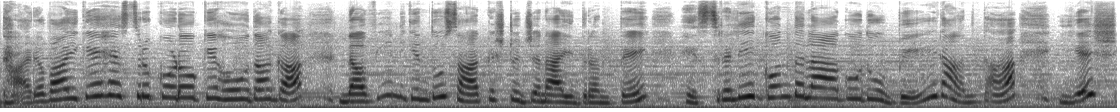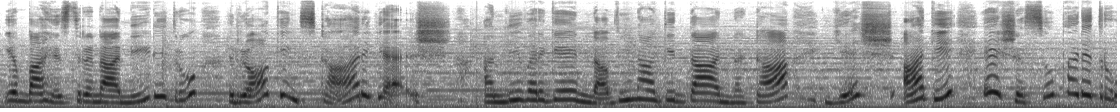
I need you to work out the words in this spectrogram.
ಧಾರಾವಾಹಿಗೆ ಹೆಸರು ಕೊಡೋಕೆ ಹೋದಾಗ ನವೀನ್ ಎಂದು ಸಾಕಷ್ಟು ಜನ ಇದ್ರಂತೆ. ಹೆಸರಲ್ಲಿ ಗೊಂದಲ ಆಗೋದು ಬೇಡ ಅಂತ ಯಶ್ ಎಂಬ ಹೆಸರನ್ನ ನೀಡಿದ್ರು ರಾಕಿಂಗ್ ಸ್ಟಾರ್ ಯಶ್. ಅಲ್ಲಿವರೆಗೆ ನವೀನ್ ಆಗಿದ್ದ ನಟ ಯಶ್ ಆಗಿ ಯಶಸ್ಸು ಪಡೆದ್ರು.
